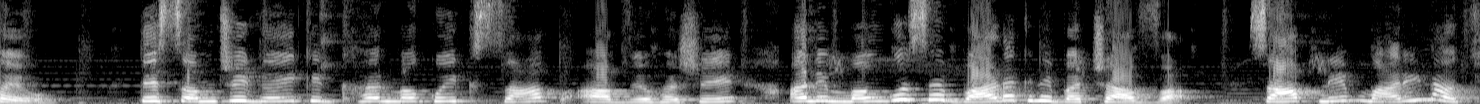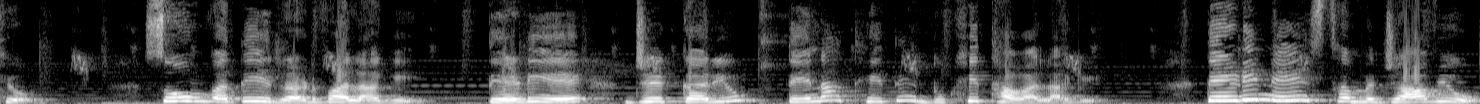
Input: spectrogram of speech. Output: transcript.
થયો. તે સમજી ગઈ કે ઘરમાં કોઈક સાપ આવ્યો હશે અને મંગૂસે બાળકને બચાવવા સાપને મારી નાખ્યો. સોમવતી રડવા લાગી. તેણીએ જે કર્યું તેનાથી તે દુઃખી થવા લાગી. તેણીને સમજાવ્યું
